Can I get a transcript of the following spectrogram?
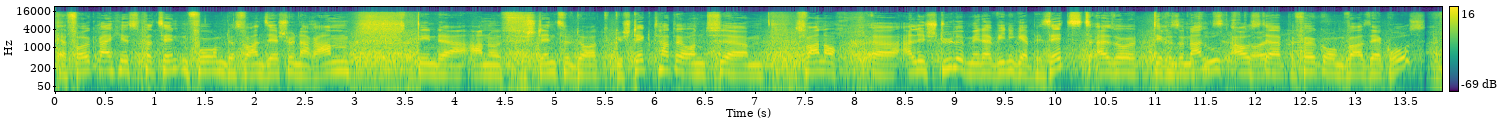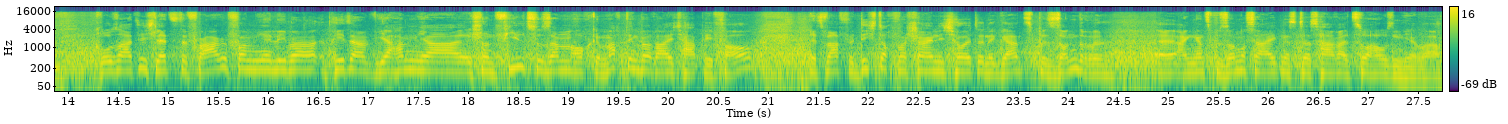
erfolgreiches Patientenforum. Das war ein sehr schöner Rahmen, den der Arno Stenzel dort gesteckt hatte. Und ähm, es waren auch äh, alle Stühle mehr oder weniger besetzt. Also die Resonanz aus toll. der Bevölkerung war sehr groß. Großartig. Letzte Frage von mir, lieber Peter. Wir haben ja schon viel zusammen auch gemacht im Bereich HPV. Es war für dich doch wahrscheinlich heute eine ganz besondere, äh, ein ganz besonderes Ereignis, dass Harald Zuhausen hier war.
